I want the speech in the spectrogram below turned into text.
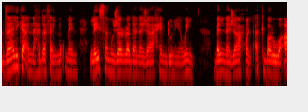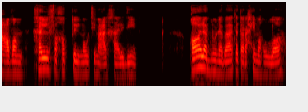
ذلك أن هدف المؤمن ليس مجرد نجاح دنيوي بل نجاح أكبر وأعظم خلف خط الموت مع الخالدين. قال ابن نباتة رحمه الله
